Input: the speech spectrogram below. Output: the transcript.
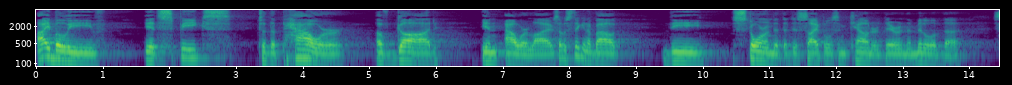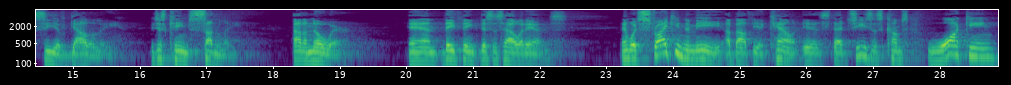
I believe it speaks to the power of God in our lives. I was thinking about the storm that the disciples encountered there in the middle of the Sea of Galilee. It just came suddenly, out of nowhere. And they think this is how it ends. And what's striking to me about the account is that Jesus comes walking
